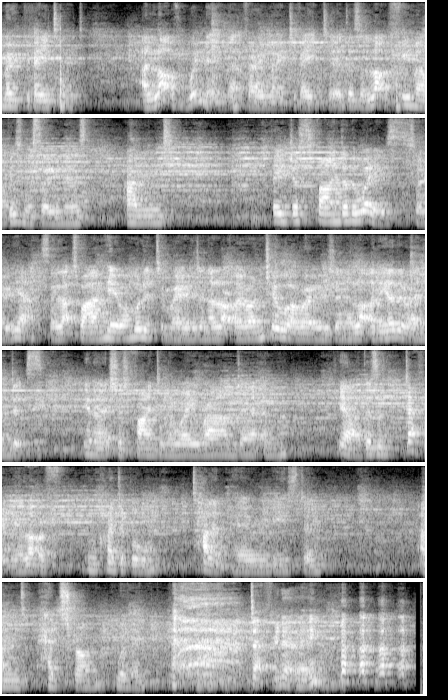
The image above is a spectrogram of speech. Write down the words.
motivated, a lot of women that are very motivated. There's a lot of female business owners, and they just find other ways. So yeah, so that's why I'm here on Wollaton Road, and a lot are on Chilwell Road, and a lot of the other end. It's you know, it's just finding a way around it, and yeah, there's a, definitely a lot of incredible talent here in Beeston and headstrong women. definitely.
